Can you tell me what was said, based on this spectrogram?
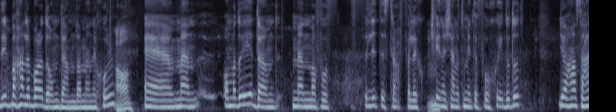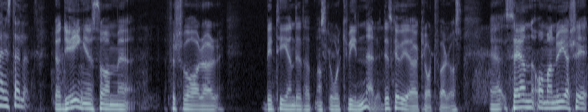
det handlar bara om dömda människor. Ja. Eh, men om man då är dömd men man får för lite straff eller Mm. kvinnor känner att de inte får skydd, och då gör han så här istället. Ja, det är ingen som eh, försvarar beteendet att man slår kvinnor. Det ska vi göra klart för oss. Eh, sen om man nu ger sig,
